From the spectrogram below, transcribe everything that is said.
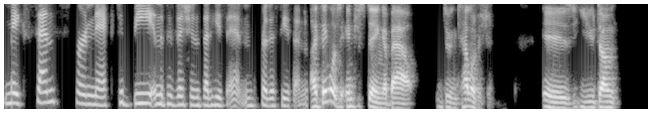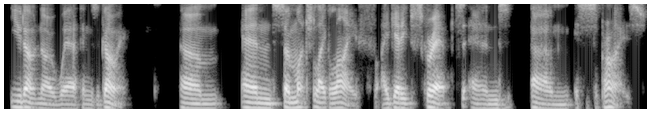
make sense for Nick to be in the positions that he's in for the season? I think what's interesting about doing television is you don't you don't know where things are going. Um, and so much like life, I get each script and um, it's a surprise.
